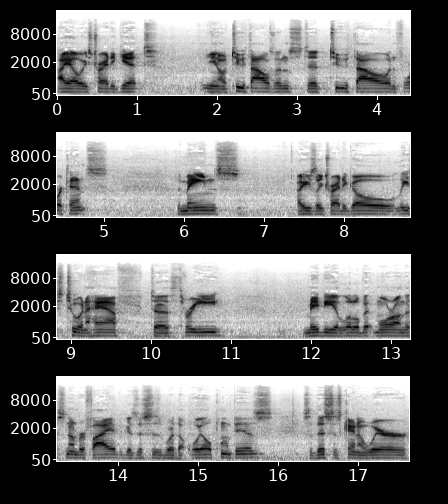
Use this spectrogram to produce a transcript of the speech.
I always try to get, you know, two thousandths to two thou and four tenths the mains, I usually try to go at least two and a half to three, maybe a little bit more on this number five because this is where the oil pump is. So this is kind of where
